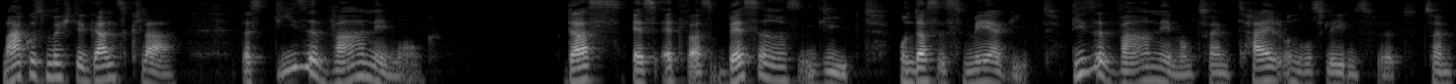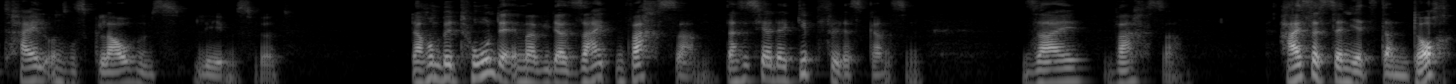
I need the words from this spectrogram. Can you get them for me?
Markus möchte ganz klar, dass diese Wahrnehmung, dass es etwas Besseres gibt und dass es mehr gibt, diese Wahrnehmung zu einem Teil unseres Lebens wird, zu einem Teil unseres Glaubenslebens wird. Darum betont er immer wieder, seid wachsam. Das ist ja der Gipfel des Ganzen. Sei wachsam. Heißt das denn jetzt dann doch,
